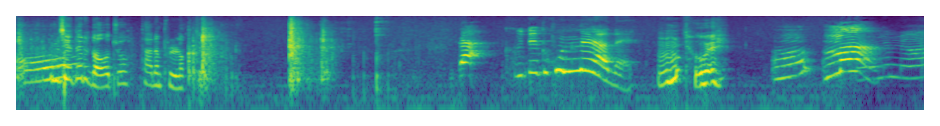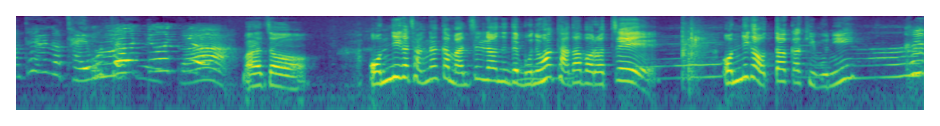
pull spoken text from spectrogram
그럼 제대로 넣어줘. 다른 블럭들. 나 그래도 혼내야 돼. 응? 왜? 어? 엄마! 아니면 태리가 잘못했으니까. 맞아. 언니가 장난감 만지려는데 문을 확 닫아버렸지? 언니가 어떨까 기분이? 그러면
